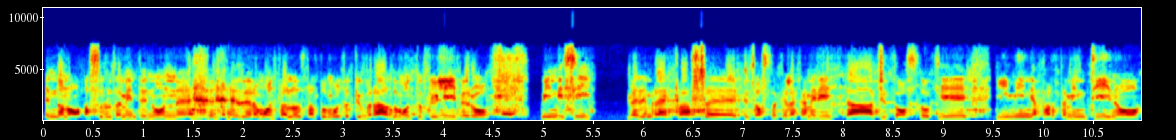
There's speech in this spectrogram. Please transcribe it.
eh, no, no, assolutamente non. era molto allo stato molto più brado, molto più libero, quindi sì. Bed and breakfast eh, piuttosto che la cameretta, piuttosto che il mini appartamentino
